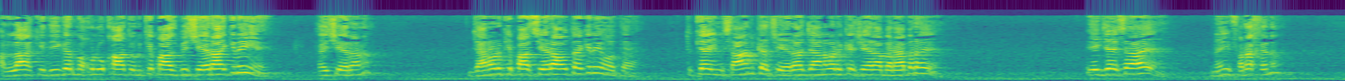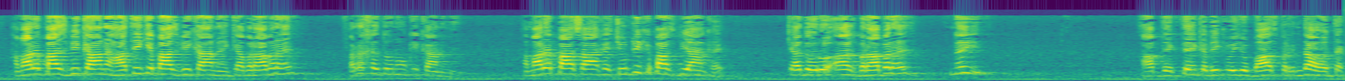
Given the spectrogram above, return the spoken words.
اللہ کی دیگر مخلوقات ان کے پاس بھی چہرہ ہے کہ نہیں ہے؟ ہے چہرہ نا؟ جانور کے پاس چہرہ ہوتا ہے کہ نہیں ہوتا ہے؟ تو کیا انسان کا چہرہ جانور کے چہرہ برابر ہے؟ ایک جیسا ہے؟ نہیں، فرق ہے نا؟ ہمارے پاس بھی کان ہے، ہاتھی کے پاس بھی کان ہے، کیا برابر ہے؟ فرق ہے دونوں کے کان میں۔ ہمارے پاس آنکھ ہے چوٹی کے پاس بھی آنکھ ہے۔ کیا دونوں آنکھ برابر ہے؟ نہیں۔ آپ دیکھتے ہیں کبھی کبھی جو بعض پرندہ ہوتا ہے،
